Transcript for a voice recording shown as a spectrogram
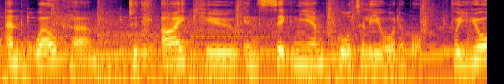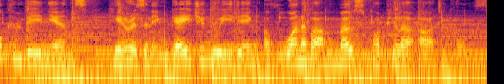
and welcome to the IQ Insigniam Quarterly Audible. For your convenience, here is an engaging reading of one of our most popular articles.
